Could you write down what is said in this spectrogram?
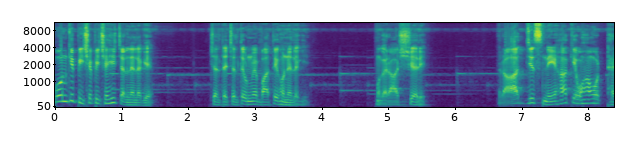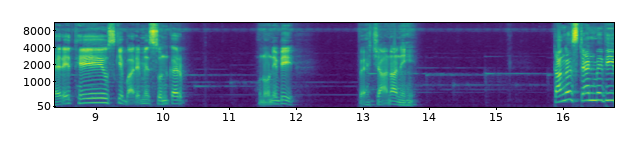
वो उनके पीछे पीछे ही चलने लगे। चलते चलते उनमें बातें होने लगी। मगर आश्चर्य। रात जिस नेहा के वहाँ वो ठहरे थे, उसके बारे में सुनकर उन्होंने भी पहचाना नहीं। टांगा स्टैंड में भी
